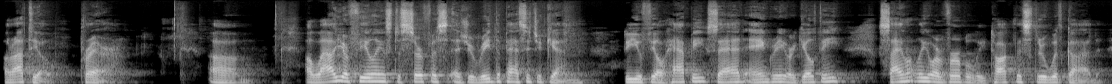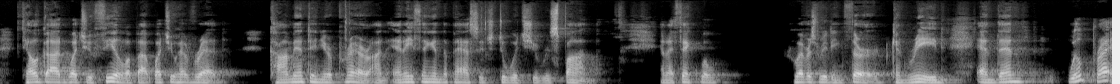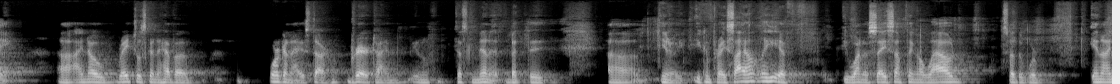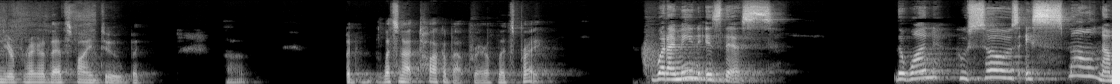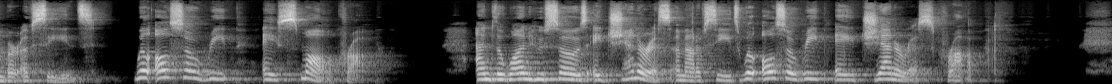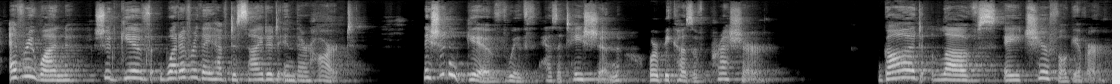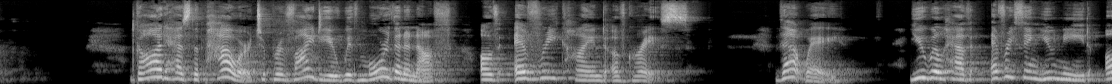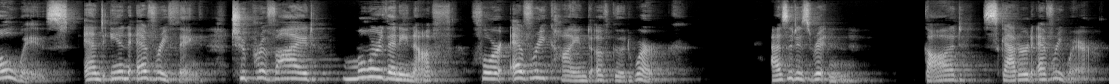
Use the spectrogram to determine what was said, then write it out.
Oratio, prayer. Um, allow your feelings to surface as you read the passage again. Do you feel happy, sad, angry, or guilty? Silently or verbally, talk this through with God. Tell God what you feel about what you have read. Comment in your prayer on anything in the passage to which you respond. And I think we'll, whoever's reading third can read, and then we'll pray. Uh, I know Rachel's going to have a organized our prayer time, you know, just a minute, but the, uh, you know, you can pray silently if you want to say something aloud so that we're in on your prayer, that's fine too. But uh, but let's not talk about prayer. Let's pray. What I mean is this the one who sows a small number of seeds will also reap a small crop. And the one who sows a generous amount of seeds will also reap a generous crop. Everyone should give whatever they have decided in their heart. They shouldn't give with hesitation or because of pressure. God loves a cheerful giver. God has the power to provide you with more than enough of every kind of grace. That way, you will have everything you need always and in everything to provide more than enough for every kind of good work. As it is written, God scattered everywhere.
